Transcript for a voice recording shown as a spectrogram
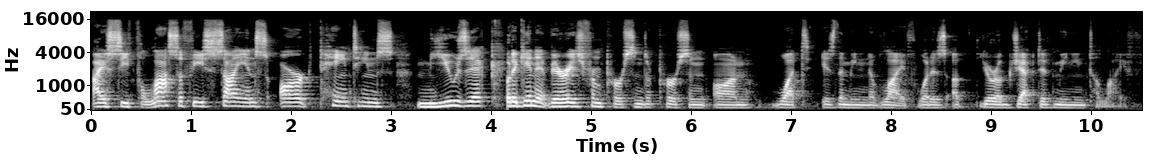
I see philosophy, science, art, paintings, music. But again, it varies from person to person on what is the meaning of life, what is your objective meaning to life.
